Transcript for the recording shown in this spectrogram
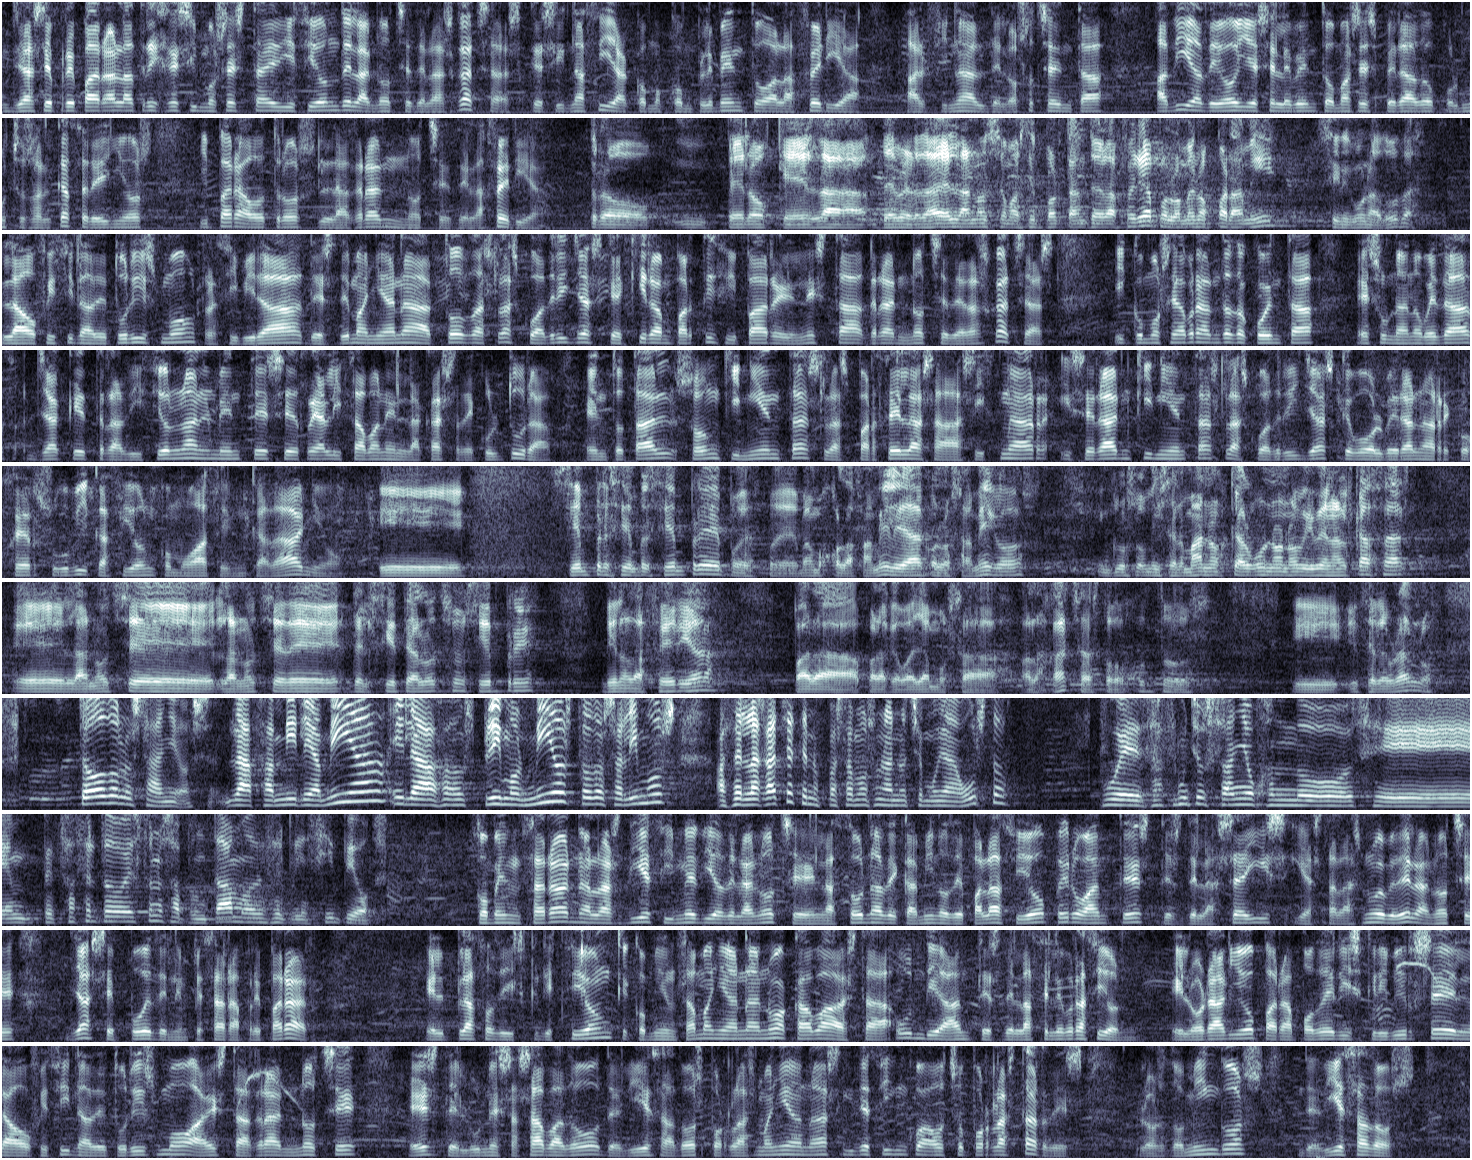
Ya se prepara la 36 edición de la Noche de las Gachas, que si nacía como complemento a la feria al final de los 80, a día de hoy es el evento más esperado por muchos alcacereños y para otros la gran noche de la feria. Pero, pero que la, de verdad es la noche más importante de la feria, por lo menos para mí, sin ninguna duda. La oficina de turismo recibirá desde mañana a todas las cuadrillas que quieran participar en esta gran noche de las gachas y como se habrán dado cuenta es una novedad ya que tradicionalmente se realizaban en la Casa de Cultura. En total son 500 las parcelas a asignar y serán 500 las cuadrillas que volverán a recoger su ubicación como hacen cada año. Y siempre, siempre, siempre pues, pues vamos con la familia, con los amigos incluso mis hermanos, que algunos no viven en Alcázar, eh, la noche, la noche del 7 al 8 siempre viene a la feria para, que vayamos a, las gachas todos juntos y, celebrarlo. Todos los años, la familia mía y los primos míos, todos salimos a hacer las gachas que nos pasamos una noche muy a gusto. Pues hace muchos años cuando se empezó a hacer todo esto nos apuntamos desde el principio. Comenzarán a las diez y media de la noche en la zona de Camino de Palacio, pero antes, desde las seis y hasta las nueve de la noche, ya se pueden empezar a preparar. El plazo de inscripción, que comienza mañana, no acaba hasta un día antes de la celebración. El horario para poder inscribirse en la oficina de turismo a esta gran noche es de lunes a sábado, de 10 a 2 por las mañanas y de 5 a 8 por las tardes, los domingos de 10 a 2.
